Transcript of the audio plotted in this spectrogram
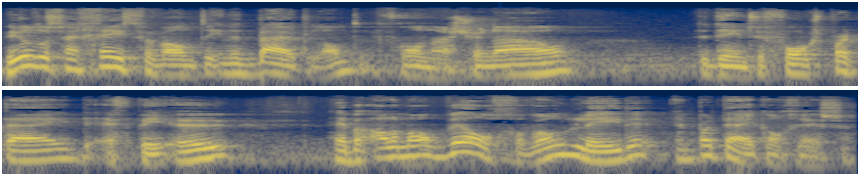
Wilders zijn geestverwanten in het buitenland, Front Nationaal, de Deense Volkspartij, de FPE, hebben allemaal wel gewoon leden en partijcongressen.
